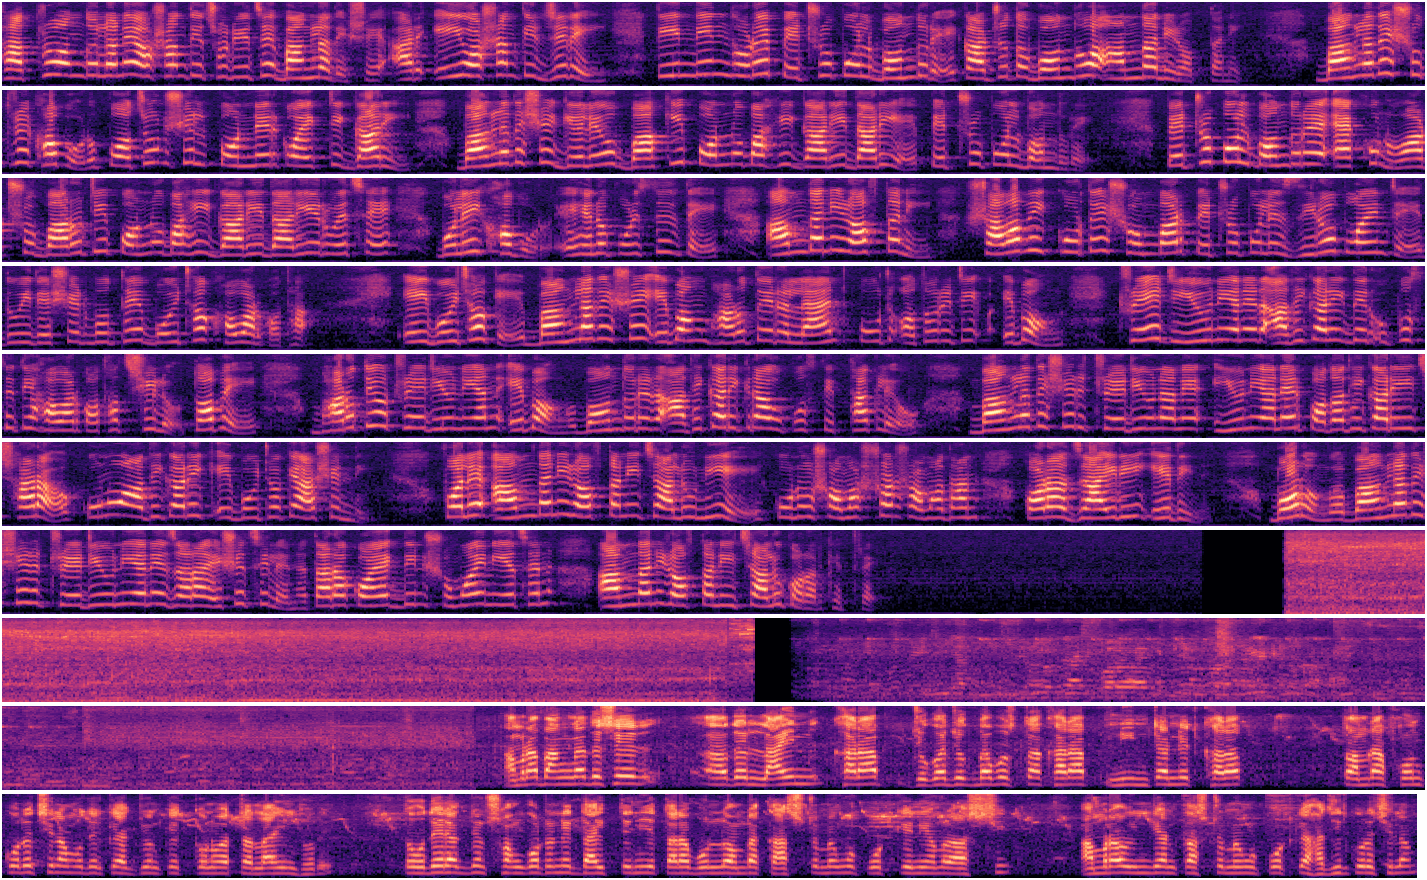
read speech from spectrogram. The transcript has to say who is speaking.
Speaker 1: ছাত্র আন্দোলনে অশান্তি ছড়িয়েছে বাংলাদেশে। আর এই অশান্তির জেরেই তিন দিন ধরে পেট্রোপোল বন্দরে কার্যত বন্ধ আমদানি রপ্তানি। বাংলাদেশ সূত্রে খবর, পচনশীল পণ্যের কয়েকটি গাড়ি বাংলাদেশে গেলেও বাকি পণ্যবাহী গাড়ি দাঁড়িয়ে পেট্রোপোল বন্দরে। পেট্রোপোল বন্দরে এখনও আটশো বারোটি পণ্যবাহী গাড়ি দাঁড়িয়ে রয়েছে বলেই খবর। এহেন পরিস্থিতিতে আমদানি রফতানি স্বাভাবিক করতে সোমবার পেট্রোপোলে জিরো পয়েন্টে দুই দেশের মধ্যে বৈঠক হওয়ার কথা। এই বৈঠকে বাংলাদেশে এবং ভারতের ল্যান্ড পোর্ট অথরিটি এবং ট্রেড ইউনিয়নের আধিকারিকদের উপস্থিতি হওয়ার কথা ছিল। তবে ভারতীয় ট্রেড ইউনিয়ন এবং বন্দরের আধিকারিকরা উপস্থিত থাকলেও বাংলাদেশের ট্রেড ইউনিয়নে, ইউনিয়নের পদাধিকারী ছাড়া কোনো আধিকারিক এই বৈঠকে আসেননি। ফলে আমদানি রফতানি চালু নিয়ে কোনো সমস্যার সমাধান করা যায়নি এদিন। বরং বাংলাদেশের ট্রেড ইউনিয়নে যারা এসেছিলেন, তারা কয়েকদিন সময় নিয়েছেন আমদানি রফতানি চালু করার ক্ষেত্রে।
Speaker 2: আমরা বাংলাদেশের ওদের লাইন খারাপ, যোগাযোগ ব্যবস্থা খারাপ, ইন্টারনেট খারাপ, তো আমরা ফোন করেছিলাম ওদেরকে একজনকে কোনো একটা লাইন ধরে। তো ওদের একজন সংগঠনের দায়িত্বে নিয়ে তারা বলল, আমরা কাস্টম মেমো পোর্টকে নিয়ে আমরা আসছি। আমরাও ইন্ডিয়ান কাস্টম মেমো পোর্টকে হাজির করেছিলাম।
